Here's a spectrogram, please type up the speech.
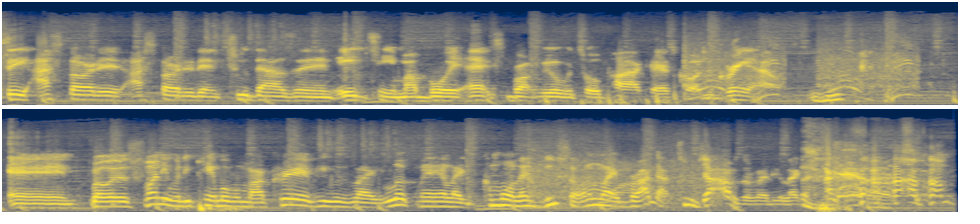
see, I started. I started in 2018. My boy X brought me over to a podcast called The Greenhouse. Mm-hmm. And bro, it was funny when he came over my crib. He was like, "Look, man, like, come on, let's do something." I'm like, "Bro, I got two jobs already. Like, I'm,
